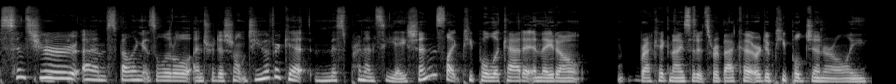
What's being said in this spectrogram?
Since your um, spelling is a little untraditional, do you ever get mispronunciations? Like people look at it and they don't recognize that it's Rebekah, or do people generally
